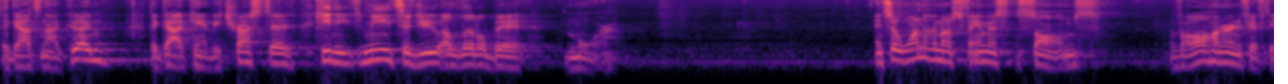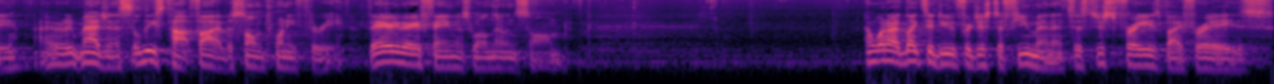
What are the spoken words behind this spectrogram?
that God's not good, that God can't be trusted. He needs me to do a little bit more. And so, one of the most famous Psalms of all 150, I would imagine it's at least top five, is Psalm 23. Very, very famous, well known Psalm. And what I'd like to do for just a few minutes is just phrase by phrase,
